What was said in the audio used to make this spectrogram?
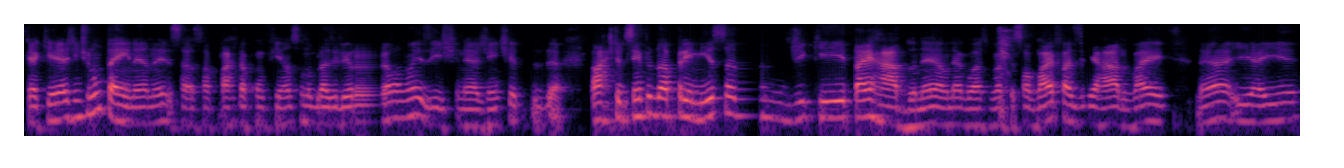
que aqui a gente não tem, né? Essa, essa, parte da confiança no brasileiro ela não existe, né? A gente parte sempre da premissa de que está errado, né? O negócio, o pessoal vai fazer errado, vai, né? E aí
